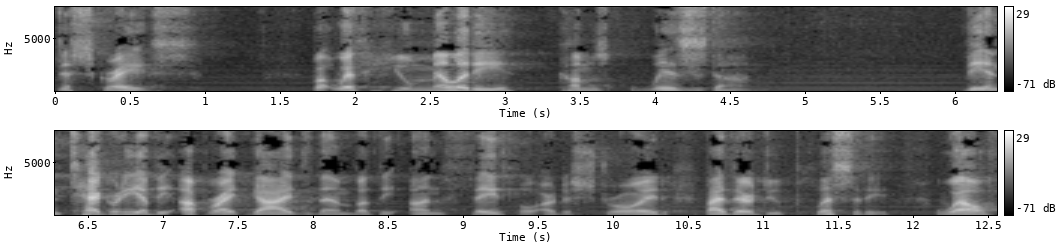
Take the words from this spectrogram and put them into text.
disgrace. But with humility comes wisdom. The integrity of the upright guides them, but the unfaithful are destroyed by their duplicity. Wealth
